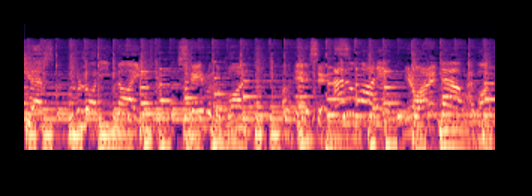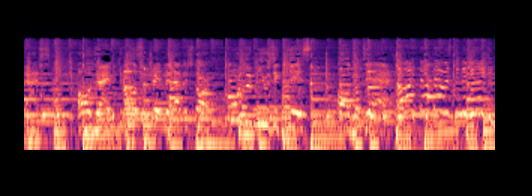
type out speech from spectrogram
Jeff's bloody knife, stained with the blood of innocence. I don't want it. You don't want it? No. I want that. All day. We can also trade in another star for the music disc of death. Oh, I thought that was gonna be like a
